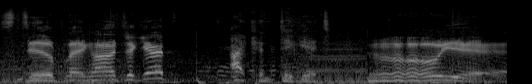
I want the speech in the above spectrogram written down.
Still playing hard to get? I can dig it. Oh yeah.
